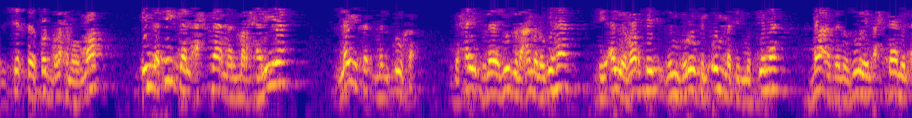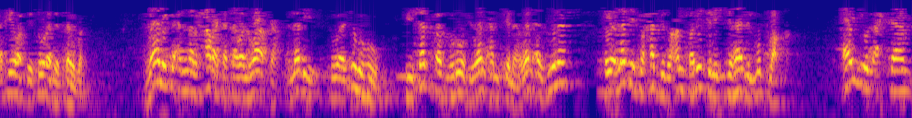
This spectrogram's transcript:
الشيخ سيد قطب رحمه الله: إن تلك الأحكام المرحلية ليست منسوخه بحيث لا يجوز العمل بها في أي ظرف من ظروف الأمة المسلمة بعد نزول الأحكام الأخيرة في سورة التوبة. ذلك أن الحركة والواقع الذي تواجهه في شتى الظروف والأمكنة والأزمنة هي التي تحدد عن طريق الاجتهاد المطلق. أي الأحكام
